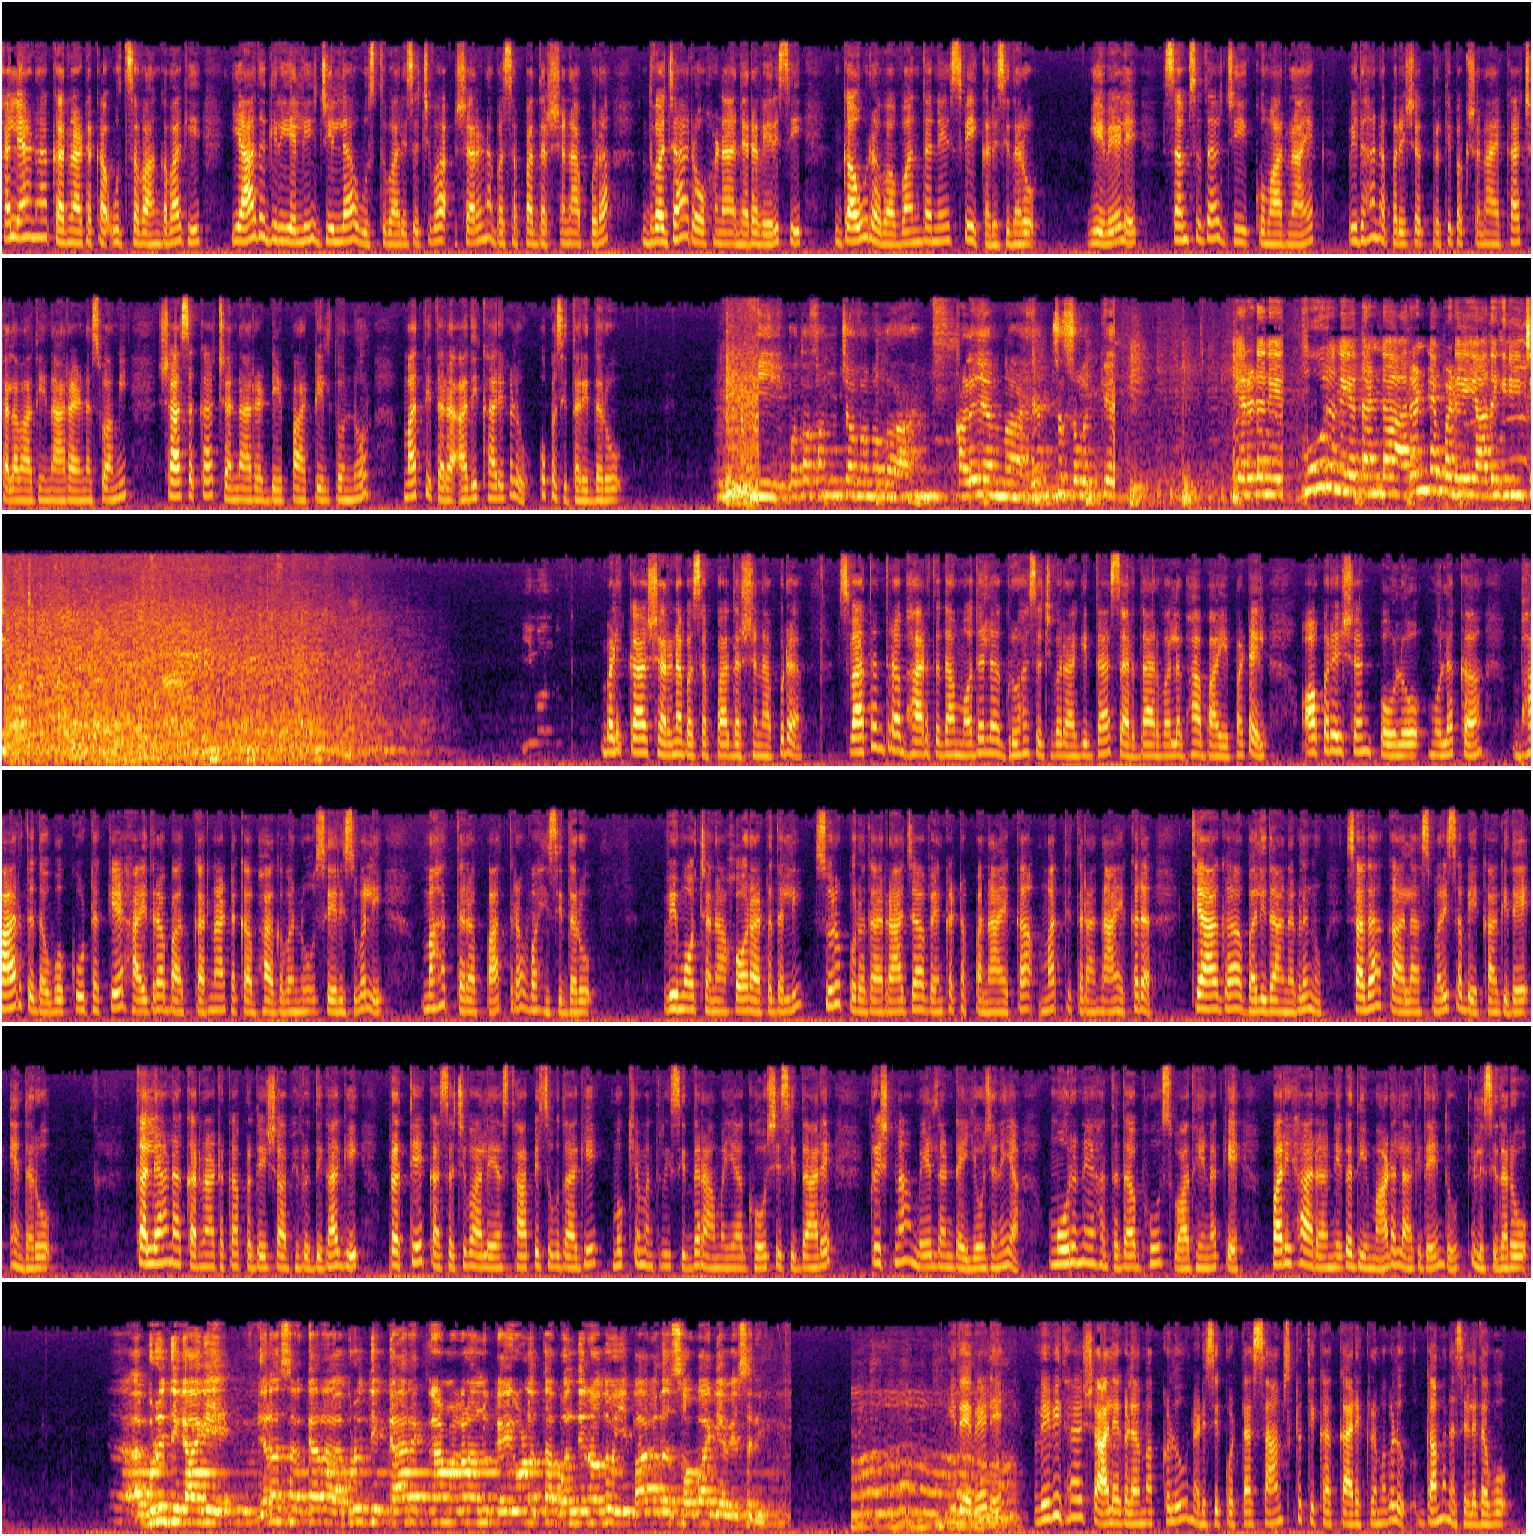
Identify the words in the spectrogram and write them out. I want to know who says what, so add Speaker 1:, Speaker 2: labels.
Speaker 1: ಕಲ್ಯಾಣ ಕರ್ನಾಟಕ ಉತ್ಸವ ಅಂಗವಾಗಿ ಯಾದಗಿರಿಯಲ್ಲಿ ಜಿಲ್ಲಾ ಉಸ್ತುವಾರಿ ಸಚಿವ ಶರಣಬಸಪ್ಪ ದರ್ಶನಾಪುರ ಧ್ವಜಾರೋಹಣ ನೆರವೇರಿಸಿ ಗೌರವ ವಂದನೆ ಸ್ವೀಕರಿಸಿದರು. ಈ ವೇಳೆ ಸಂಸದ ಜಿ ಕುಮಾರ್ ನಾಯಕ್, ವಿಧಾನ ಪರಿಷತ್ ಪ್ರತಿಪಕ್ಷ ನಾಯಕ ಛಲವಾದಿ ನಾರಾಯಣಸ್ವಾಮಿ, ಶಾಸಕ ಚನ್ನಾರೆಡ್ಡಿ ಪಾಟೀಲ್ ತೊನ್ನೂರ್ ಮತ್ತಿತರ ಅಧಿಕಾರಿಗಳು ಉಪಸ್ಥಿತರಿದ್ದರು.
Speaker 2: ಈ ಪಥಸಂಚಲನದ ಕಳೆಯನ್ನ ಹೆಚ್ಚಿಸಲಿಕ್ಕೆ
Speaker 3: ಎರಡನೇ, ಮೂರನೆಯ ತಂಡ ಅರಣ್ಯ ಪಡೆ ಯಾದಗಿರಿ ಜಿಲ್ಲೆ
Speaker 1: ಬಳಿಕ ಶರಣಬಸಪ್ಪ ದರ್ಶನಾಪುರ. ಸ್ವಾತಂತ್ರ್ಯ ಭಾರತದ ಮೊದಲ ಗೃಹ ಸಚಿವರಾಗಿದ್ದ ಸರ್ದಾರ್ ವಲ್ಲಭಾಬಾಯಿ ಪಟೇಲ್, ಆಪರೇಷನ್ ಪೋಲೋ ಮೂಲಕ ಭಾರತದ ಒಕ್ಕೂಟಕ್ಕೆ ಹೈದರಾಬಾದ್ ಕರ್ನಾಟಕ ಭಾಗವನ್ನು ಸೇರಿಸುವಲ್ಲಿ ಮಹತ್ತರ ಪಾತ್ರ ವಹಿಸಿದ್ದರು. ವಿಮೋಚನಾ ಹೋರಾಟದಲ್ಲಿ ಸುರಪುರದ ರಾಜಾ ವೆಂಕಟಪ್ಪ ನಾಯಕ, ಮತ್ತಿತರ ನಾಯಕರ ತ್ಯಾಗ ಬಲಿದಾನಗಳನ್ನು ಸದಾಕಾಲ ಸ್ಮರಿಸಬೇಕಾಗಿದೆ ಎಂದರು. ಕಲ್ಯಾಣ ಕರ್ನಾಟಕ ಪ್ರದೇಶಾಭಿವೃದ್ಧಿಗಾಗಿ ಪ್ರತ್ಯೇಕ ಸಚಿವಾಲಯ ಸ್ಥಾಪಿಸುವುದಾಗಿ ಮುಖ್ಯಮಂತ್ರಿ ಸಿದ್ದರಾಮಯ್ಯ ಘೋಷಿಸಿದ್ದಾರೆ. ಕೃಷ್ಣಾ ಮೇಲ್ದಂಡೆ ಯೋಜನೆಯ ಮೂರನೇ ಹಂತದ ಭೂ ಸ್ವಾಧೀನಕ್ಕೆ ಪರಿಹಾರ ನಿಗದಿ ಮಾಡಲಾಗಿದೆ ಎಂದು ತಿಳಿಸಿದರು.
Speaker 4: ಅಭಿವೃದ್ಧಿಗಾಗಿ ಜನ ಸರ್ಕಾರ ಅಭಿವೃದ್ಧಿ ಕಾರ್ಯಕ್ರಮಗಳನ್ನು ಕೈಗೊಳ್ಳುತ್ತಾ ಬಂದಿರೋದು ಈ ಭಾಗದ ಸೌಭಾಗ್ಯವೇ ಸರಿ?
Speaker 1: ಇದೇ ವೇಳೆ ವಿವಿಧ ಶಾಲೆಗಳ ಮಕ್ಕಳು ನಡೆಸಿಕೊಟ್ಟ ಸಾಂಸ್ಕೃತಿಕ ಕಾರ್ಯಕ್ರಮಗಳು ಗಮನ ಸೆಳೆದವು.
